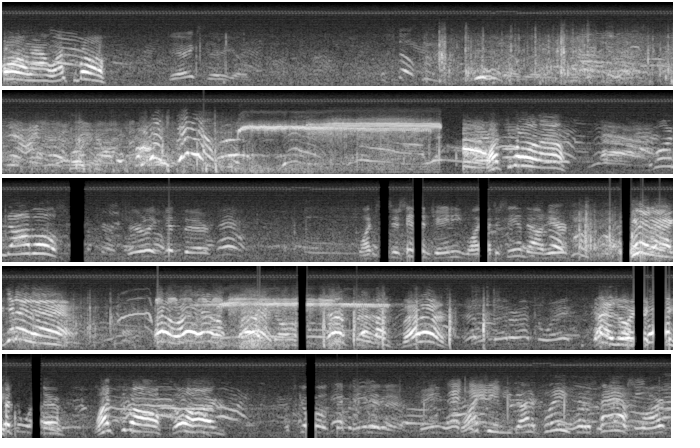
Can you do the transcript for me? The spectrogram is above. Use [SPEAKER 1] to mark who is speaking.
[SPEAKER 1] ball now. Watch the ball.
[SPEAKER 2] Derek, there you go.
[SPEAKER 1] Watch the ball now.
[SPEAKER 3] Come on, doubles.
[SPEAKER 2] Shirley, get there.
[SPEAKER 3] Watch this hand, Janie. Watch this hand out here.
[SPEAKER 1] Get in there. Get in there. Oh, hey, hey, hey. That's better. better.
[SPEAKER 2] That's better at the way.
[SPEAKER 1] Guys, over Watch the ball. Go hard.
[SPEAKER 2] Let's go, Simmons, get in there. Janie, watch
[SPEAKER 3] Watch him. You got it clean for the pass, Mark.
